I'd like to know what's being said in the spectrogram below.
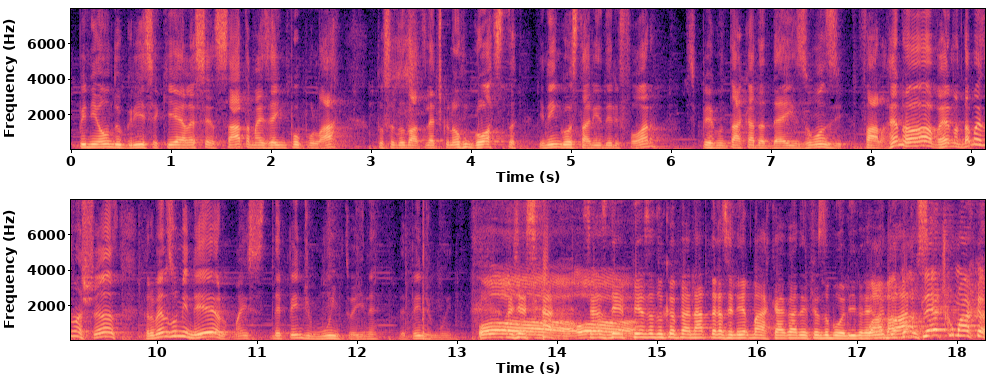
A opinião do Grice aqui ela é sensata, mas é impopular. O torcedor do Atlético não gosta e nem gostaria dele fora. Se perguntar a cada 10, 11, fala, renova, renova, dá mais uma chance. Pelo menos um mineiro, mas depende muito aí, né? Depende muito. Ô, Mas se, a- ô, se as defesas do Campeonato Brasileiro marcar com a defesa do Bolívar, aí, o o Eduardo, Atlético marca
